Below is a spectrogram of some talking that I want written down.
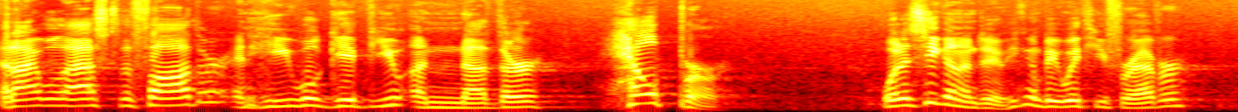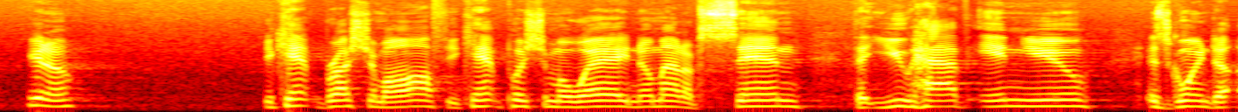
And I will ask the Father, and he will give you another helper. What is he going to do? He's going to be with you forever. You know, you can't brush him off, you can't push him away. No amount of sin that you have in you is going to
